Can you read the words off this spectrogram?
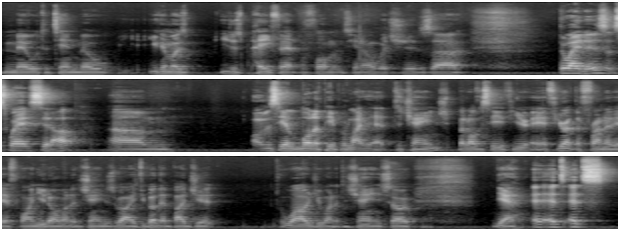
mil to ten mil. You can almost you just pay for that performance, you know, which is uh, the way it is. It's the way it's set up. Um, obviously, a lot of people like that to change, but obviously, if you if you're at the front of F one, you don't want it to change as well. If you've got that budget, why would you want it to change? So, yeah, it, it's it's.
